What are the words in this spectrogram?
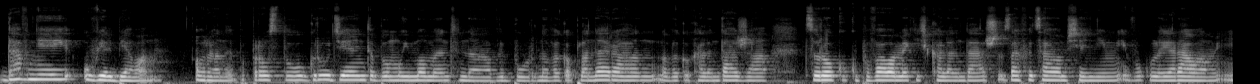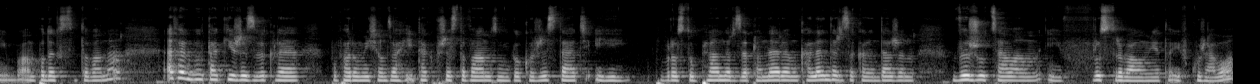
Dawniej uwielbiałam o rany, po prostu grudzień to był mój moment na wybór nowego planera, nowego kalendarza. Co roku kupowałam jakiś kalendarz, zachwycałam się nim i w ogóle jarałam i byłam podekscytowana. Efekt był taki, że zwykle po paru miesiącach i tak przestawałam z niego korzystać i po prostu planer za planerem, kalendarz za kalendarzem wyrzucałam i frustrowało mnie to i wkurzało.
